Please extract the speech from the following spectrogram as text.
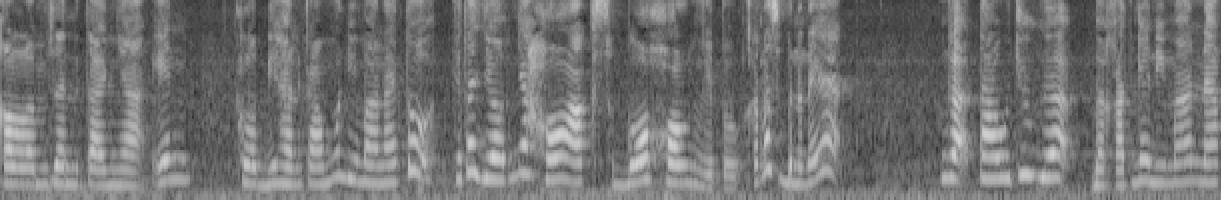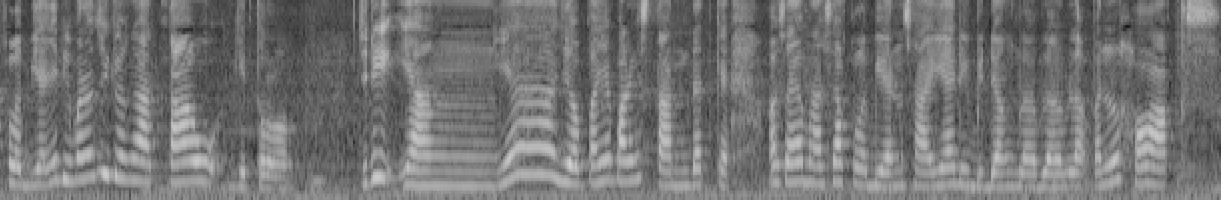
Kalau misalnya ditanyain kelebihan kamu di mana itu kita jawabnya hoax, bohong gitu. Karena sebenarnya nggak tahu juga bakatnya di mana, kelebihannya di mana juga nggak tahu gitu loh. Jadi yang ya jawabannya paling standar kayak oh saya merasa kelebihan saya di bidang bla bla bla padahal hoax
